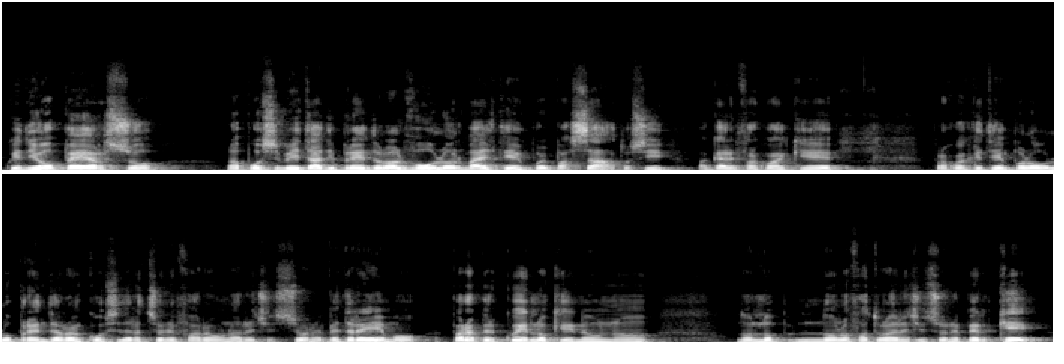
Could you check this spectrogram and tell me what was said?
quindi ho perso la possibilità di prenderlo al volo, ormai il tempo è passato, sì, magari fra qualche, fra qualche tempo lo, lo prenderò in considerazione farò una recensione, vedremo, però è per quello che non, non l'ho, non ho fatto la recensione, perché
